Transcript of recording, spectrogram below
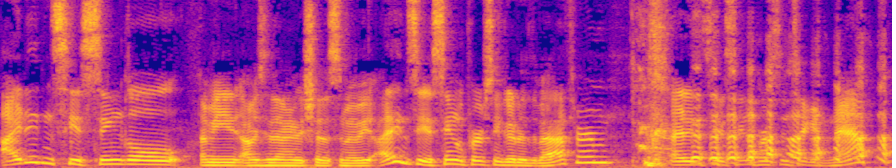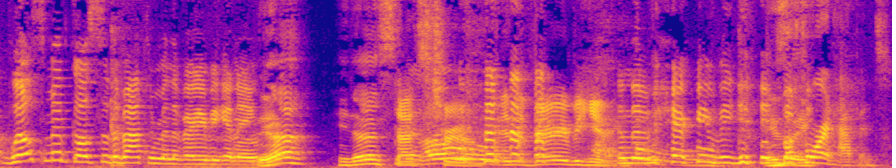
I didn't see a single. I mean, obviously they're not going to show this in the movie. I didn't see a single person go to the bathroom. I didn't see a single person take a nap. Will Smith goes to the bathroom in the very beginning. Yeah, he does. That's Oh. true. In the very beginning. In the very beginning. He's like- Before it happens,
